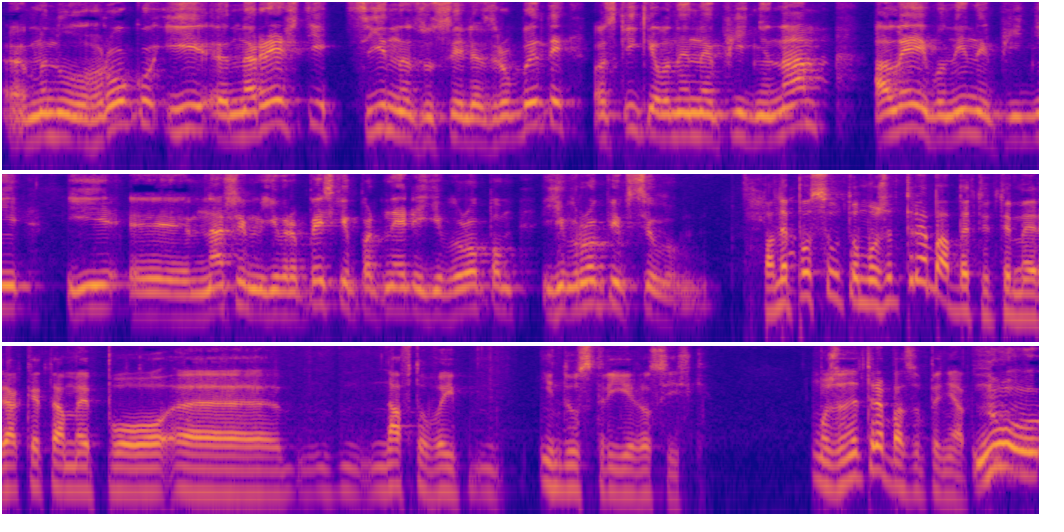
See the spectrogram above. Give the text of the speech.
е, минулого року, і е, нарешті ці надзусилля зробити, оскільки вони необхідні нам, але й вони необхідні і е, нашим європейським партнерам, Європам, Європі в цілому. Пане посол, то може треба бити тими ракетами по е, нафтовій індустрії російській? Може, не треба зупиняти? Ну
